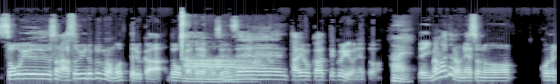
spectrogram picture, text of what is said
そういうその遊びの部分を持ってるかどうかで、もう全然対応変わってくるよねと。はい。で、今までのね、その、この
